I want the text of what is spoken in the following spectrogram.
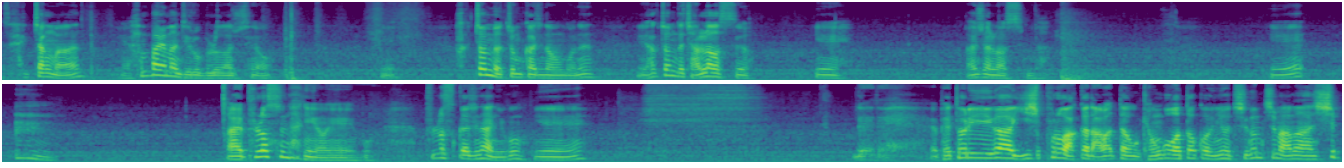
살짝만 예, 한 발만 뒤로 물러나 주세요. 예, 학점 몇 점까지 나온 거는 예, 학점 다잘 나왔어요. 예, 아주 잘 나왔습니다. 예, 아 플러스는 아니에요. 예, 뭐 플러스까지는 아니고 예. 네네. 배터리가 20% 아까 남았다고 경고가 떴거든요. 지금쯤 아마 한 10,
